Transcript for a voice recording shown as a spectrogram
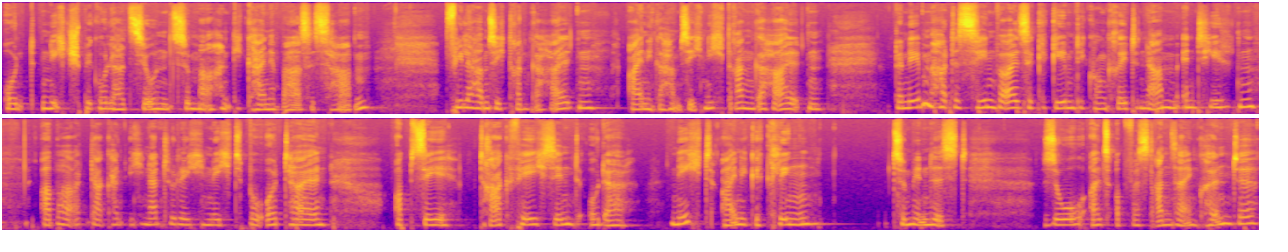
und nicht Spekulationen zu machen, die keine Basis haben. Viele haben sich dran gehalten, einige haben sich nicht dran gehalten. Daneben hat es Hinweise gegeben, die konkrete Namen enthielten. Aber da kann ich natürlich nicht beurteilen, ob sie tragfähig sind oder nicht. Einige klingen zumindest so, als ob was dran sein könnte.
